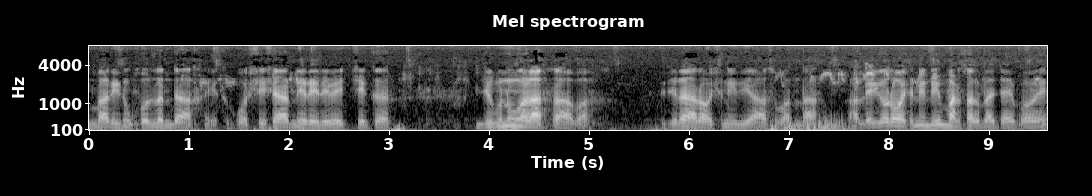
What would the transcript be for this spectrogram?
ਬਾਰੀ ਨੂੰ ਖੋਲਣ ਦਾ ਇੱਕ ਕੋਸ਼ਿਸ਼ ਆ, ਹਨੇਰੇ ਦੇ ਵਿੱਚ ਇੱਕ ਜੁਗਨੂ ਵਾਲਾ ਹਿਸਾਬ ਆ, ਜਿਹੜਾ ਰੋਸ਼ਨੀ ਦੀ ਆਸ ਬੰਦਾ ਹਾਲੇ ਕਿ ਉਹ ਰੋਸ਼ਨੀ ਨਹੀਂ ਬਣ ਸਕਦਾ, ਚਾਹੇ ਭਾਵੇਂ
